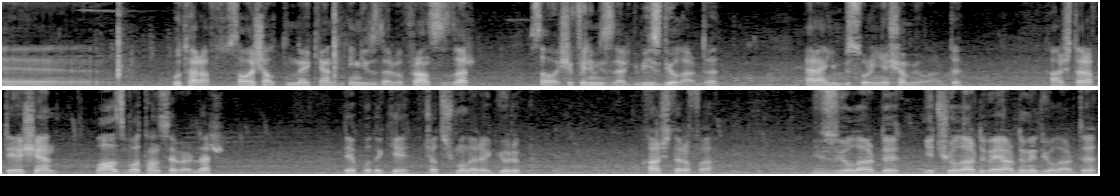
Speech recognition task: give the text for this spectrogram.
eee, bu taraf savaş altındayken İngilizler ve Fransızlar savaşı film izler gibi izliyorlardı. Herhangi bir sorun yaşamıyorlardı. Karşı tarafta yaşayan bazı vatanseverler depodaki çatışmaları görüp karşı tarafa yüzüyorlardı, geçiyorlardı ve yardım ediyorlardı.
